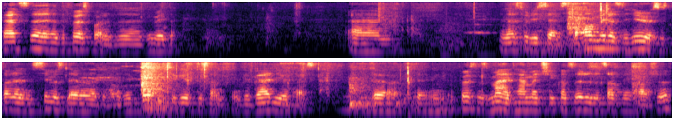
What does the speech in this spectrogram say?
That's uh, the first part of the, the midah. Um, and that's what he says. The whole midah zahirus is started on the simus level of the The importance to give to something, the value it has, the, the, in a person's mind, how much he considers it something chashuv,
